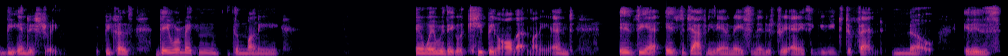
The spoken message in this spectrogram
the industry because they were making the money in a way where they were keeping all that money. And is the is the Japanese animation industry anything you need to defend? No, it is.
